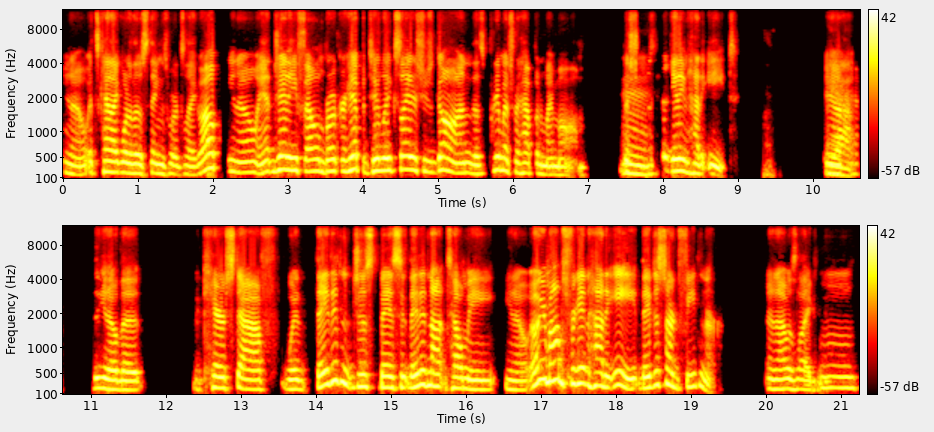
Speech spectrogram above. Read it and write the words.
You know, it's kind of like one of those things where it's like, oh, you know, Aunt Jenny fell and broke her hip, and two weeks later she's gone. That's pretty much what happened to my mom. But mm. she was forgetting how to eat. And, yeah. You know, the the care staff would they didn't just basic they did not tell me, you know, oh your mom's forgetting how to eat. They just started feeding her. And I was like, mm,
